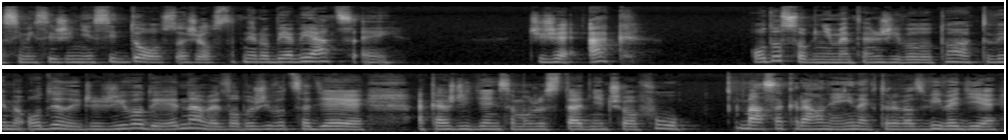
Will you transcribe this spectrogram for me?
si myslíš, že nie si dosť a že ostatní robia viacej. Čiže ak odosobníme ten život od toho, ak to vieme oddeliť, že život je jedna vec, lebo život sa deje a každý deň sa môže stať niečo, fú, masakrálne iné, ktoré vás vyvedie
